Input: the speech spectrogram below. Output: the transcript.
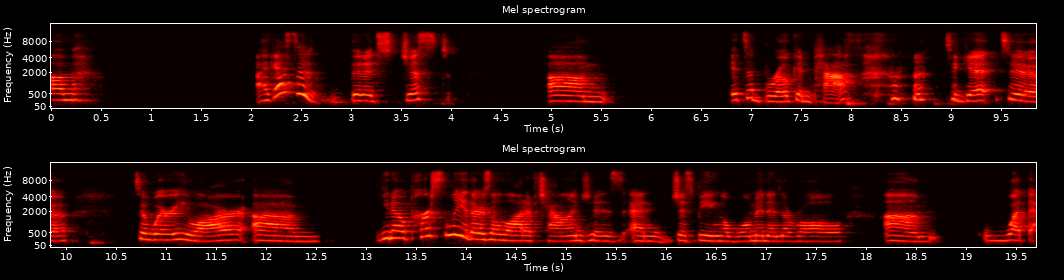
Um i guess it, that it's just um, it's a broken path to get to to where you are. Um, you know, personally, there's a lot of challenges, and just being a woman in the role, um, what the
